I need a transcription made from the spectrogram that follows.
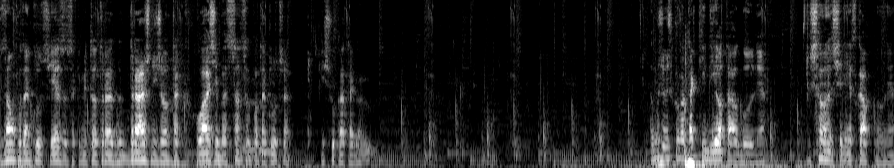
Znowu po ten klucz. Jezus, jak mnie to trochę drażni, że on tak łazi bez sensu po te klucze. I szuka tego. Musi być kurwa taki idiota ogólnie. Że on się nie skapnął, nie?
